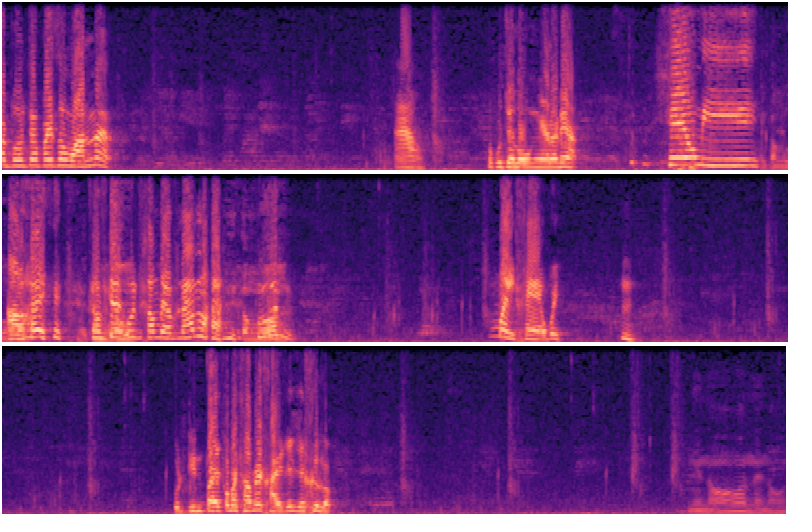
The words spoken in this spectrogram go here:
นผมจะไปสวรรค์น่ะ อ้าวพวกกูจะลงไงแล้วเนี่ย เฮลมีไม่ต้องลงเอาเฮ้ยไม่ต้อทำงไมลงคุณทำแบบนั้นล่ะไม่ต้องลง คุณไม่แคร์เว้ยหึขุดดินไปก็ไม่ทำให้ไข่แกเยอะขึ้นหรอก น่นอนแน่นอน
